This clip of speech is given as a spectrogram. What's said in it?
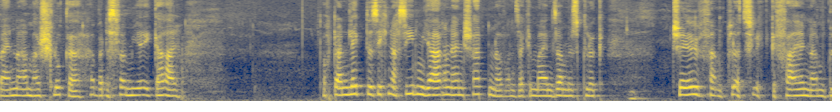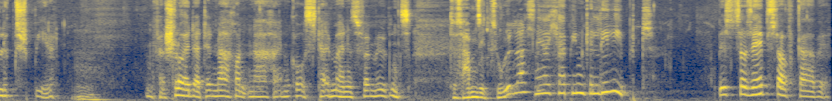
War ein armer Schlucker, aber das war mir egal. Doch dann legte sich nach sieben Jahren ein Schatten auf unser gemeinsames Glück. Jill fand plötzlich Gefallen am Glücksspiel und verschleuderte nach und nach einen Großteil meines Vermögens. Das haben Sie zugelassen? Ja, ich habe ihn geliebt. Bis zur Selbstaufgabe.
